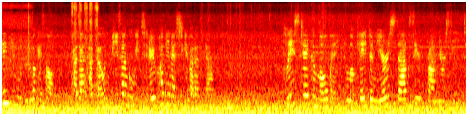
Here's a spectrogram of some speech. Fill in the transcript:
헬기 모드로 에서 가장 가까운 비상구 위치를 확인하시기 바랍니다. Please take a moment to locate the nearest exit from your seat.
